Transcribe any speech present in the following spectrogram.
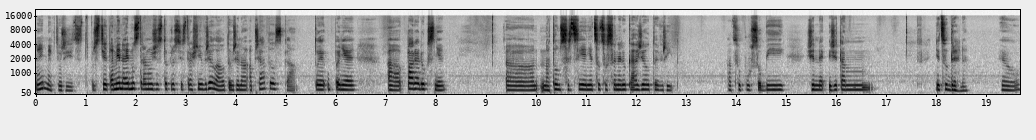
nevím, jak to říct. Prostě tam je na jednu stranu, že jste prostě strašně vřelá, otevřená a přátelská. To je úplně uh, paradoxně. Uh, na tom srdci je něco, co se nedokáže otevřít. A co působí, že, ne, že tam něco drhne. Jo.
